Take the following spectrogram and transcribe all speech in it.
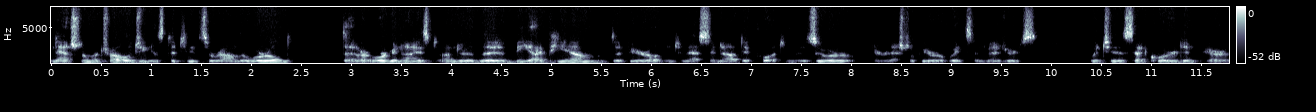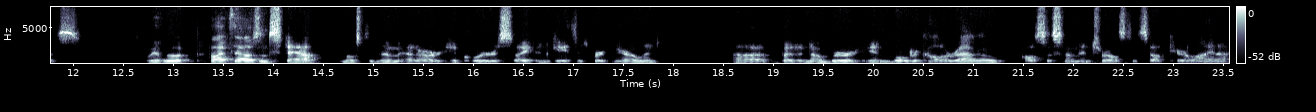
national metrology institutes around the world that are organized under the BIPM, the Bureau International des Poids et Mesures, International Bureau of Weights and Measures, which is headquartered in Paris. We have about 5,000 staff, most of them at our headquarters site in Gaithersburg, Maryland, uh, but a number in Boulder, Colorado, also some in Charleston, South Carolina,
